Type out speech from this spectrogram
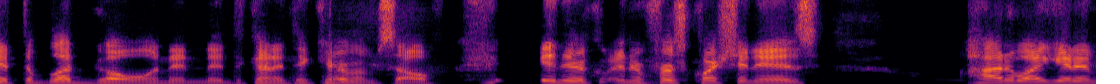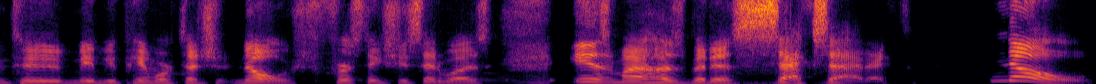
get the blood going and to kind of take care of himself." And her and her first question is, "How do I get him to maybe pay more attention?" No, first thing she said was, "Is my husband a sex addict?" No,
